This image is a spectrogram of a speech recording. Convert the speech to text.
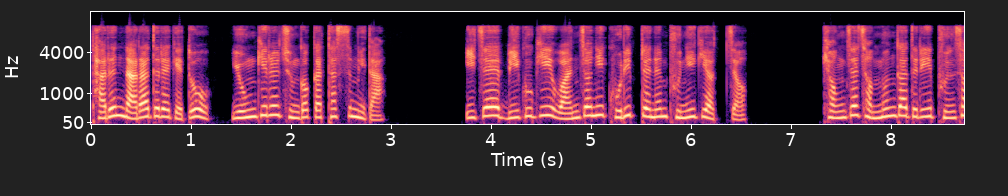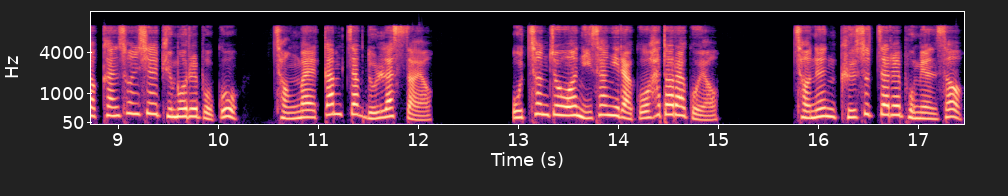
다른 나라들에게도 용기를 준 것 같았습니다. 이제 미국이 완전히 고립되는 분위기였죠. 경제 전문가들이 분석한 손실 규모를 보고 정말 깜짝 놀랐어요. 5천조 원 이상이라고 하더라고요. 저는 그 숫자를 보면서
